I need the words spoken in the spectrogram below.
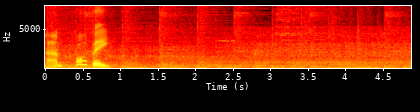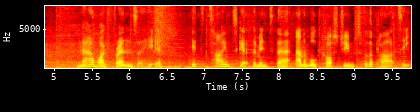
and Bobby. Now my friends are here, it's time to get them into their animal costumes for the party.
